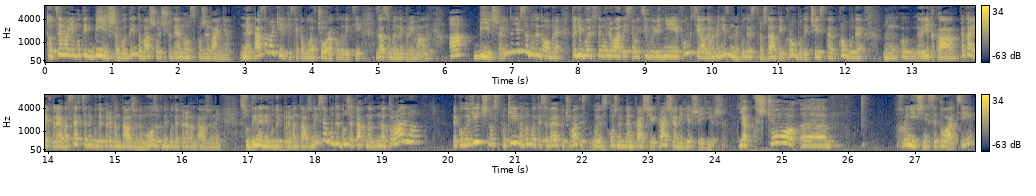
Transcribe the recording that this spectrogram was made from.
то це має бути більше води до вашого щоденного споживання. Не та сама кількість, яка була вчора, коли ви ці засоби не приймали, а більша. І тоді все буде добре. Тоді будуть стимулюватися оці вивідні функції, але організм не буде страждати, і кров буде чиста, кров буде рідка, така як треба. Серце не буде перевантажене, мозок не буде перевантажений, судини не будуть перевантажені. І все буде дуже так на- натурально. Екологічно, спокійно, ви будете себе почувати з- з кожним днем краще і краще, а не гірше і гірше. Якщо е, хронічні ситуації,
